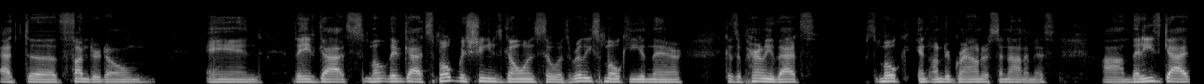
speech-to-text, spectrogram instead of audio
at the Thunderdome, and they've got smoke. They've got smoke machines going, so it's really smoky in there because apparently that's smoke and underground are synonymous. Um, then he's got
